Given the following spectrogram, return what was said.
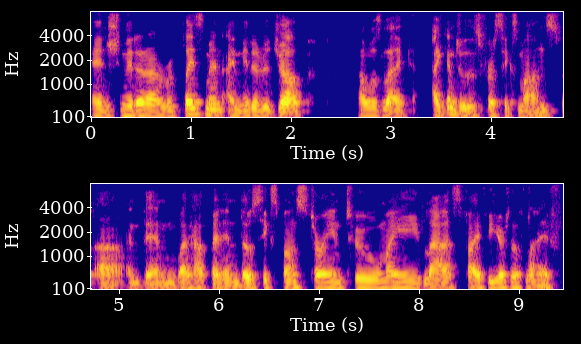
and she needed a replacement. I needed a job. I was like, I can do this for six months. Uh, and then what happened in those six months turned into my last five years of life.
